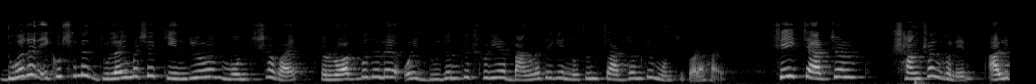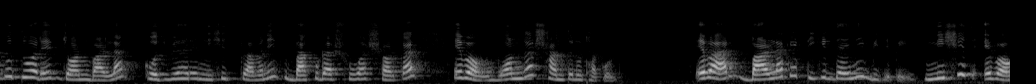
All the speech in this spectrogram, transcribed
দু হাজার একুশ সালের জুলাই মাসে কেন্দ্রীয় মন্ত্রিসভায় রদবদলে ওই দুজনকে সরিয়ে বাংলা থেকে নতুন চারজনকে মন্ত্রী করা হয়। সেই চারজন সাংসদ হলেন আলিপুরদুয়ারের জন বার্লা, কোচবিহারের নিশীত প্রামাণিক বাঁকুড়ার সুভাষ সরকার এবং বনগাঁর শান্তনু ঠাকুর। এবার বার্লাকে টিকিট দেয়নি বিজেপি, নিশীত এবং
